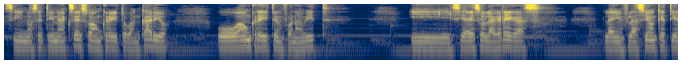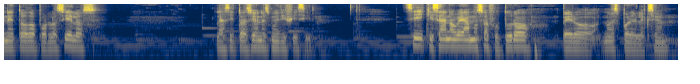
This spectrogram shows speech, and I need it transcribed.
si no se tiene acceso a un crédito bancario o a un crédito en Fonavit? Y si a eso le agregas la inflación que tiene todo por los cielos, la situación es muy difícil. Sí, quizá no veamos a futuro, pero no es por elección.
